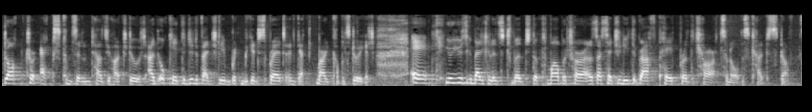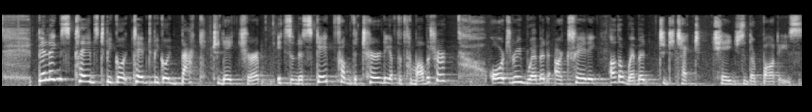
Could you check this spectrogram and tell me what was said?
Doctor X comes in and tells you how to do it. And okay, they did eventually in Britain begin to spread and get married couples doing it. Uh, you're using a medical instrument, the thermometer, and as I said, you need the graph paper, and the charts, and all this kind of stuff. Billings claims to be go- claimed to be going back to nature. It's an escape from the tyranny of the thermometer. Ordinary women are training other women to detect changes in their bodies.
